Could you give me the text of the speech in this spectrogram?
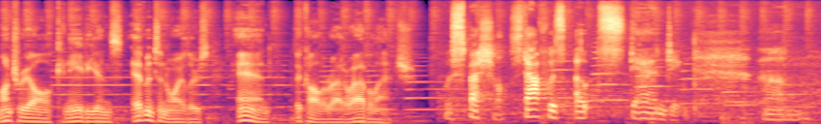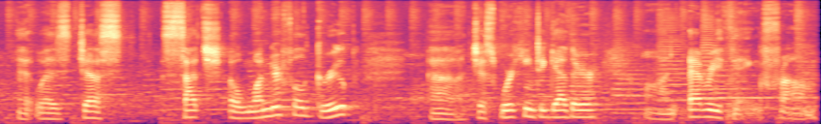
Montreal Canadiens, Edmonton Oilers, and the Colorado Avalanche. It was special. Staff was outstanding. Um, it was just such a wonderful group, uh, just working together on everything from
